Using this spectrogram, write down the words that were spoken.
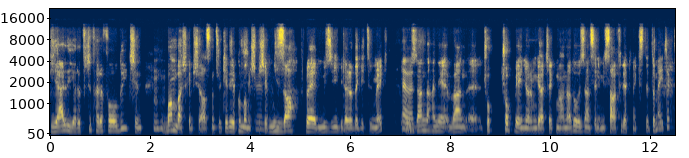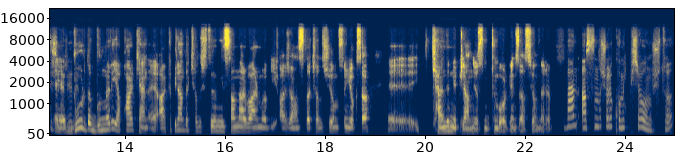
bir yerde yaratıcı tarafı olduğu için bambaşka bir şey aslında. Türkiye'de Çok yapılmamış bir şey. Mizah ve müziği bir arada getirmek. O Evet. yüzden de hani ben e, çok çok beğeniyorum gerçek manada. O yüzden seni misafir etmek istedim. Ay çok teşekkür Ee, ederim. burada bunları yaparken e, arka planda çalıştığın insanlar var mı? Bir ajansla çalışıyor musun yoksa e, kendin mi planlıyorsun bütün bu organizasyonları? Ben aslında şöyle komik bir şey olmuştu.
